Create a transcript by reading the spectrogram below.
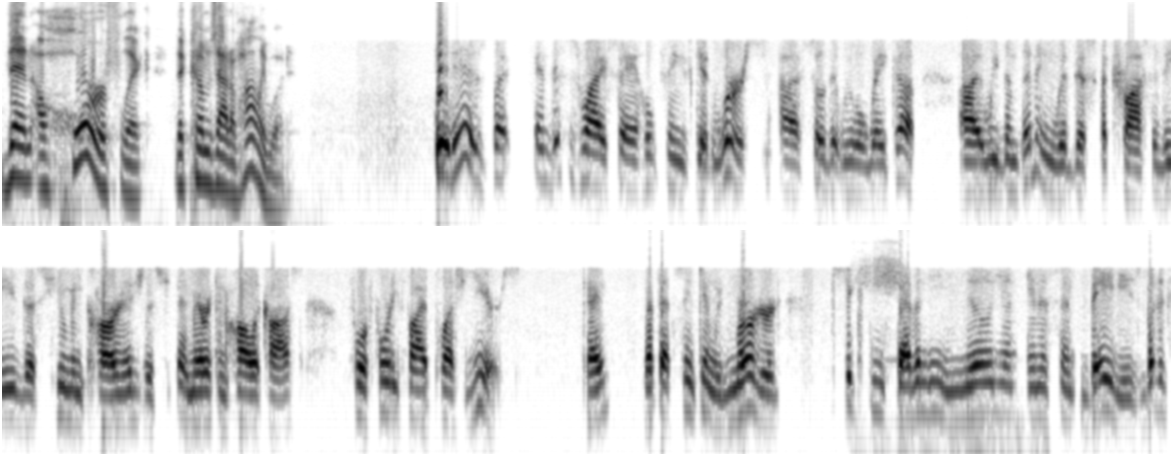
than a horror flick that comes out of Hollywood. It is, but and this is why I say I hope things get worse, uh, so that we will wake up. Uh, we've been living with this atrocity, this human carnage, this American Holocaust for 45 plus years. Okay, let that sink in. We murdered 60, 70 million innocent babies. But it's,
